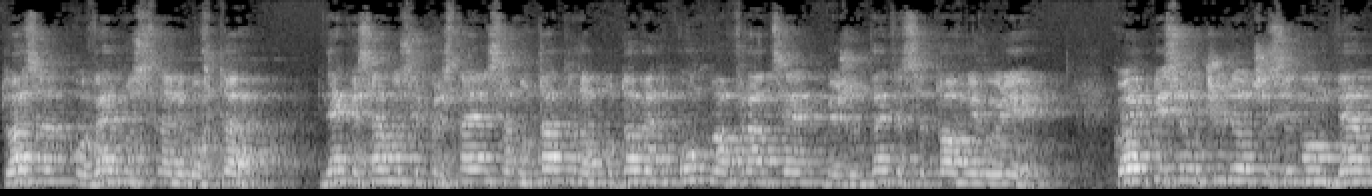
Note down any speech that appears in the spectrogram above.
Това са уверености на любовта. Нека само си представим самотата на подобен ум във Франция между двете световни войни. Кой би се очудил, че Симон Вел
